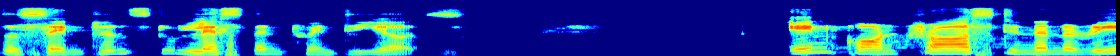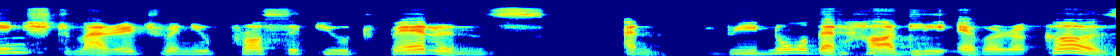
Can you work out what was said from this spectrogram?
the sentence to less than 20 years. In contrast, in an arranged marriage, when you prosecute parents, and we know that hardly ever occurs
